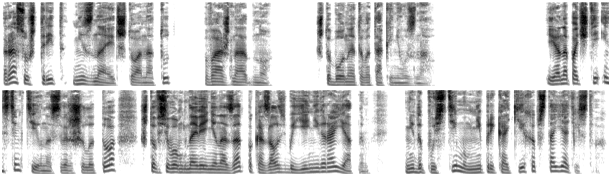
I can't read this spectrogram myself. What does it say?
Раз уж Трит не знает, что она тут, важно одно — чтобы он этого так и не узнал. И она почти инстинктивно совершила то, что всего мгновение назад показалось бы ей невероятным, недопустимым ни при каких обстоятельствах.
